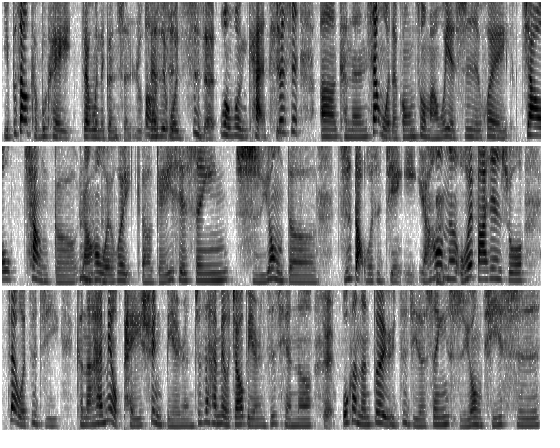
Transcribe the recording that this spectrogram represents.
也不知道可不可以再问的更深入，哦、但是我试着问问看，是。就是呃，可能像我的工作嘛，我也是会教唱歌，然后我也会呃给一些声音使用的指导或是建议。然后呢，我会发现说，在我自己可能还没有培训别人，就是还没有教别人之前呢，对。我可能对于自己的声音使用，其实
